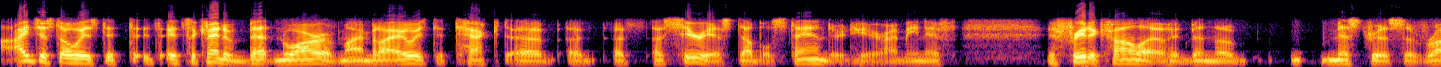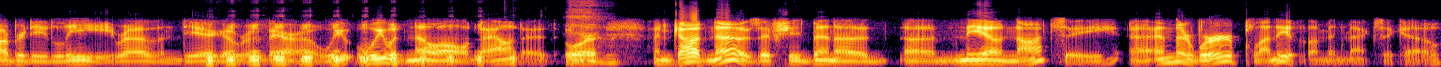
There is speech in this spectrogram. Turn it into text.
I just always it's a kind of bête noire of mine, but I always detect a, a, a serious double standard here. I mean, if if Frida Kahlo had been the mistress of Robert E. Lee rather than Diego Rivera, we we would know all about it. Or, and God knows if she'd been a, a neo-Nazi, uh, and there were plenty of them in Mexico,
